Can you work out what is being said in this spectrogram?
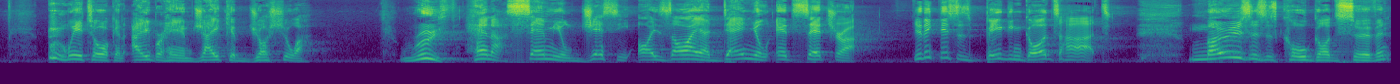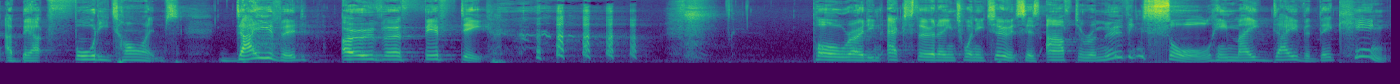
We're talking Abraham, Jacob, Joshua, Ruth, Hannah, Samuel, Jesse, Isaiah, Daniel, etc. You think this is big in God's heart? Moses is called God's servant about 40 times. David, over 50. Paul wrote in Acts 13 22, it says, After removing Saul, he made David their king.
